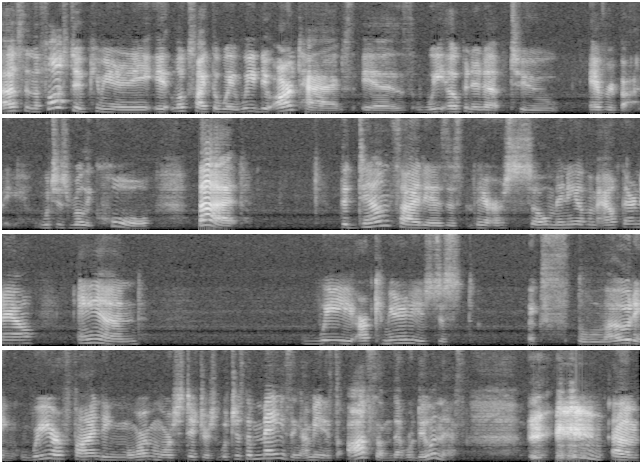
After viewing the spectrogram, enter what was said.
Us in the Flosstube community, it looks like the way we do our tags is we open it up to everybody, which is really cool. But the downside is, is there are so many of them out there now and we our community is just exploding. We are finding more and more stitchers, which is amazing. I mean, it's awesome that we're doing this. um,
